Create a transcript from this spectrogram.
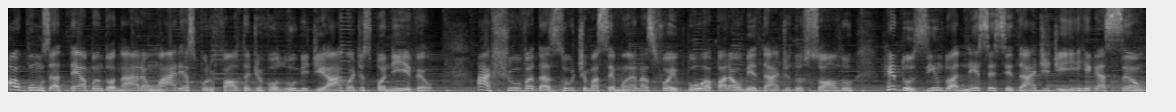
Alguns até abandonaram áreas por falta de volume de água disponível. A chuva das últimas semanas foi boa para a umidade do solo, reduzindo a necessidade de irrigação.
